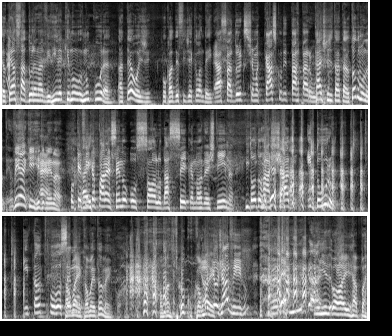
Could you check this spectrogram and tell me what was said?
Eu tenho assadura na virilha que não, não cura. Até hoje. Por causa desse dia que eu andei. É a assadura que se chama casco de tartaruga. Casca de tartaruga. Todo mundo tem. Vem aqui, Ridmena. Porque Aí- fica parecendo o solo da seca nordestina, todo rachado e duro. Então, tipo, você Calma não... aí, calma aí também, porra. Calma, teu cu, E calma aí. que eu já vi, viu? Aí, Olha aí, rapaz.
